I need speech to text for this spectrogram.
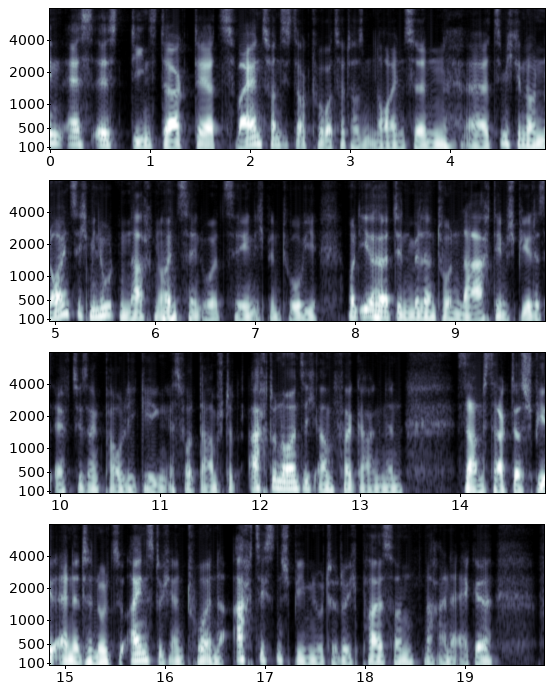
Moin, es ist Dienstag, der 22. Oktober 2019, äh, ziemlich genau 90 Minuten nach 19.10 Uhr. Ich bin Tobi und ihr hört den Millanton nach dem Spiel des FC St. Pauli gegen SV Darmstadt 98 am vergangenen Samstag. Das Spiel endete 0 zu 1 durch ein Tor in der 80. Spielminute durch Palsson nach einer Ecke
